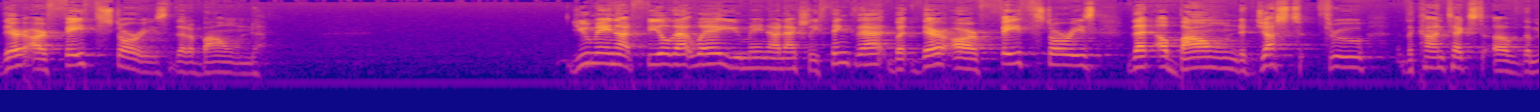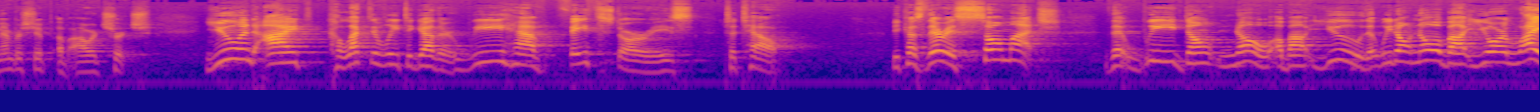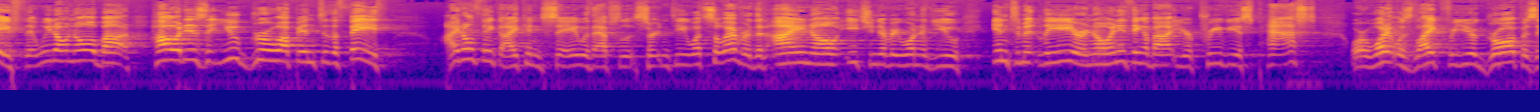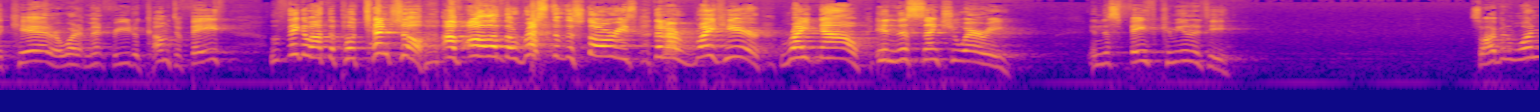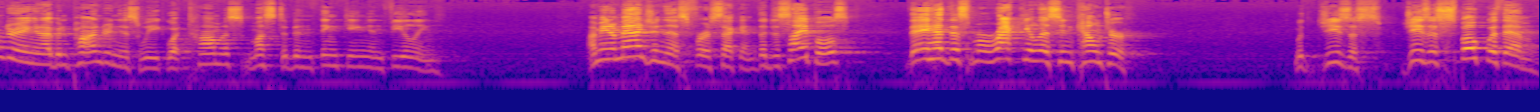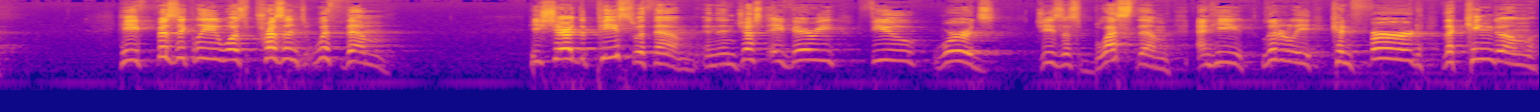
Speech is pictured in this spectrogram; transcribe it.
there are faith stories that abound. You may not feel that way, you may not actually think that, but there are faith stories that abound just through the context of the membership of our church. You and I, collectively together, we have faith stories to tell. Because there is so much that we don't know about you, that we don't know about your life, that we don't know about how it is that you grew up into the faith. I don't think I can say with absolute certainty whatsoever that I know each and every one of you intimately or know anything about your previous past or what it was like for you to grow up as a kid or what it meant for you to come to faith. Think about the potential of all of the rest of the stories that are right here, right now, in this sanctuary, in this faith community. So I've been wondering and I've been pondering this week what Thomas must have been thinking and feeling. I mean, imagine this for a second. The disciples, they had this miraculous encounter with Jesus. Jesus spoke with them. He physically was present with them. He shared the peace with them. And in just a very few words, Jesus blessed them and he literally conferred the kingdom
